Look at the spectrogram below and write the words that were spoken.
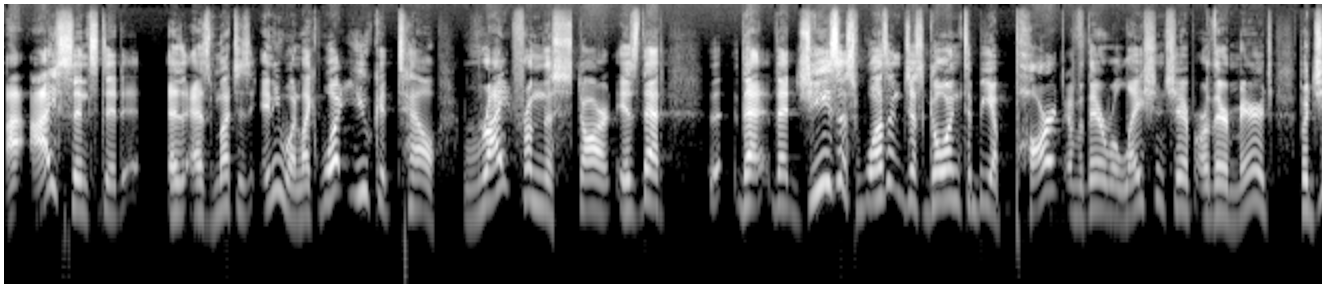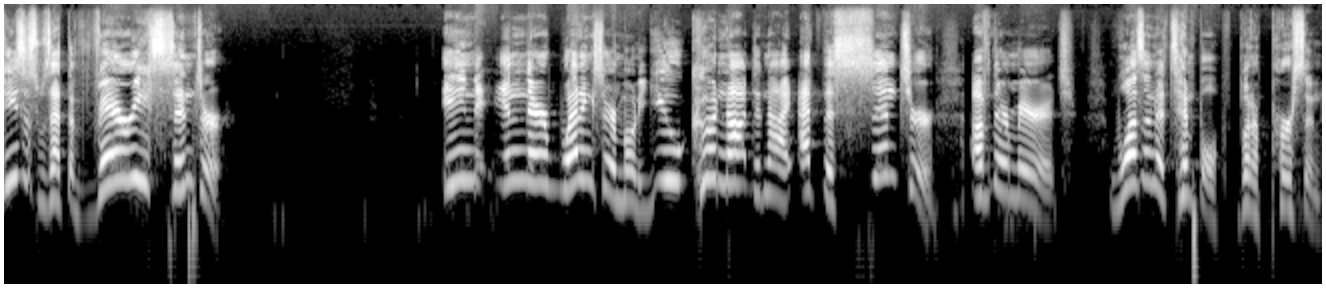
I, I sensed it as, as much as anyone. Like what you could tell right from the start is that that that Jesus wasn't just going to be a part of their relationship or their marriage, but Jesus was at the very center in, in their wedding ceremony. You could not deny at the center of their marriage wasn't a temple, but a person.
